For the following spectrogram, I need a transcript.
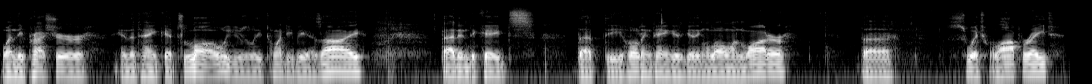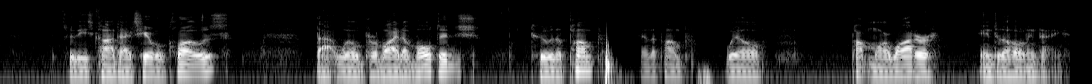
When the pressure in the tank gets low, usually 20 psi, that indicates that the holding tank is getting low on water. The switch will operate. So these contacts here will close. That will provide a voltage to the pump and the pump will pump more water into the holding tank.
